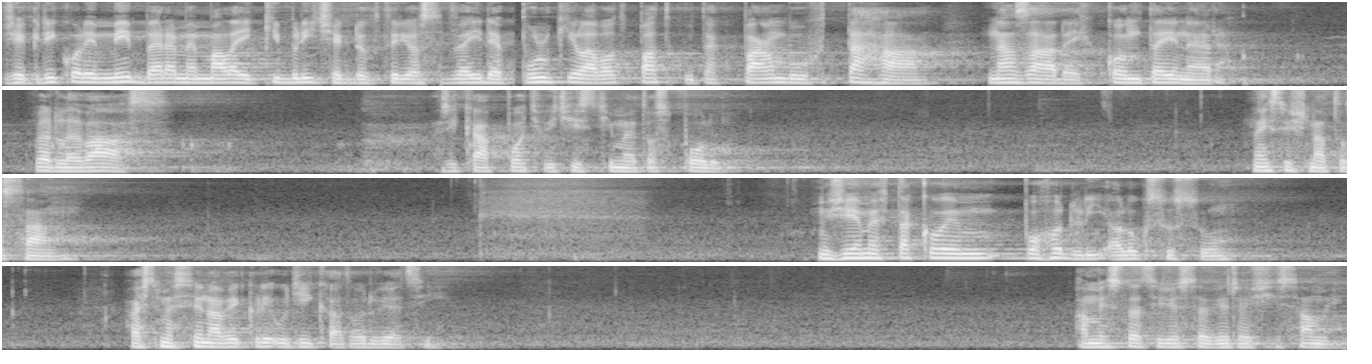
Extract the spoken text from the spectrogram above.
že kdykoliv my bereme malý kyblíček, do kterého se vejde půl kila odpadku, tak pán Bůh tahá na zádech kontejner vedle vás. Říká, pojď, vyčistíme to spolu. Nejsiš na to sám. My žijeme v takovém pohodlí a luxusu, až jsme si navykli utíkat od věcí. A myslet si, že se vyřeší sami.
